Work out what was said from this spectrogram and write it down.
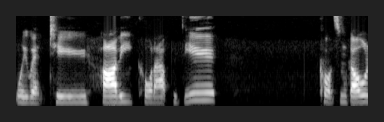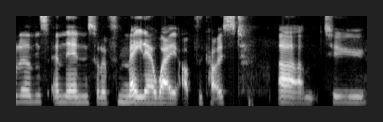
we went to Hervey, caught up with you, caught some goldens, and then sort of made our way up the coast um, to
